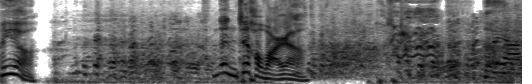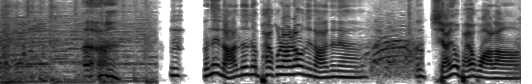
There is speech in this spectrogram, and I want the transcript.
哎呀，那你这好玩啊？对呀。嗯，那那男的，那拍婚纱照那男的呢？那钱又白花了？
